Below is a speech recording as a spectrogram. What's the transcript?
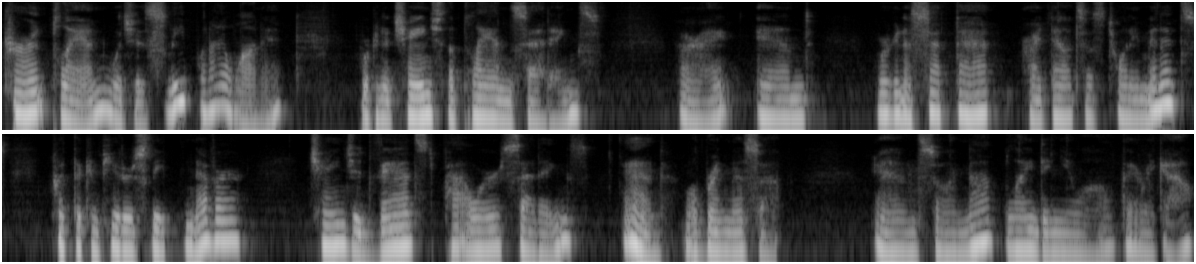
current plan, which is sleep when I want it. We're going to change the plan settings. All right and we're going to set that. Right now it says 20 minutes. Put the computer sleep never. Change advanced power settings. And we'll bring this up. And so I'm not blinding you all. There we go.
